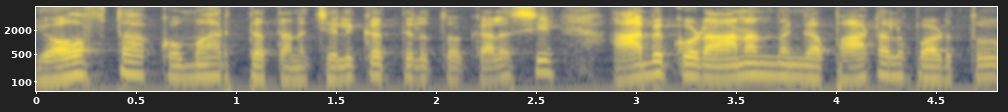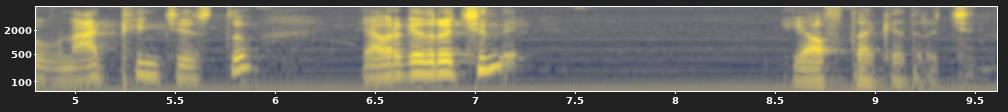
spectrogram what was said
యోఫ్తా కుమార్తె తన చెలికత్తెలతో కలిసి ఆమె కూడా ఆనందంగా పాటలు పాడుతూ నాట్యం చేస్తూ ఎవరికి ఎదురొచ్చింది యోఫ్తాకి ఎదురొచ్చింది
